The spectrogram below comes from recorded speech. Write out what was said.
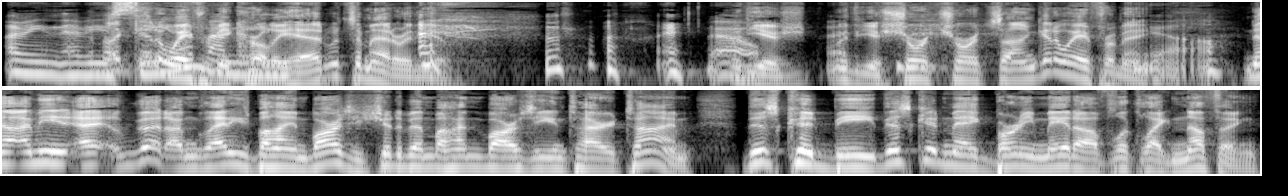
I mean, have you Like, seen get away him? from me, I curly head. What's the matter with you? I know. with your with your short shorts on. Get away from me. Yeah. No, I mean, uh, good. I'm glad he's behind bars. He should have been behind bars the entire time. This could be. This could make Bernie Madoff look like nothing.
